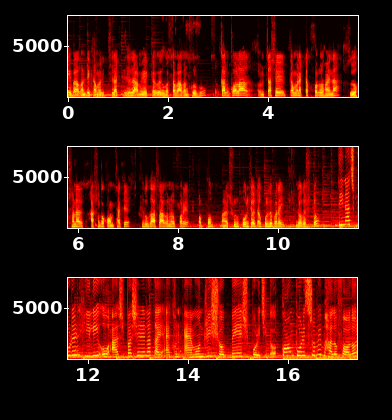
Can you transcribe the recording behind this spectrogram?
এই বাগান দেখে আমার ইচ্ছে লাগতেছে যে আমি একটা বাগান করব। কারণ কলা চাষে তেমন একটা খরচ হয় না, লোকসানের আশঙ্কা কম থাকে। শুধু গাছ লাগানোর পরে মানে শুধু পরিচর্যা করলে পারেই যথেষ্ট। দিনাজপুরের হিলি ও আশপাশের এলাকায় এখন এমন দৃশ্য বেশ পরিচিত। কম পরিশ্রমে ভালো ফলন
